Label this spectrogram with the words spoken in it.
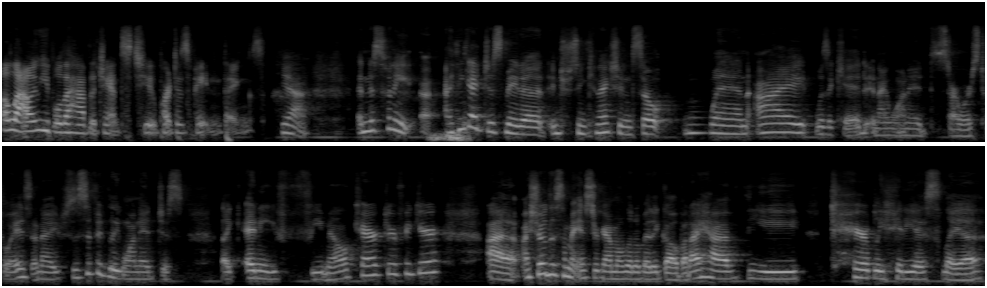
allowing people to have the chance to participate in things. Yeah. And it's funny, uh, I think I just made an interesting connection. So when I was a kid and I wanted Star Wars toys, and I specifically wanted just like any female character figure, uh, I showed this on my Instagram a little bit ago, but I have the terribly hideous Leia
